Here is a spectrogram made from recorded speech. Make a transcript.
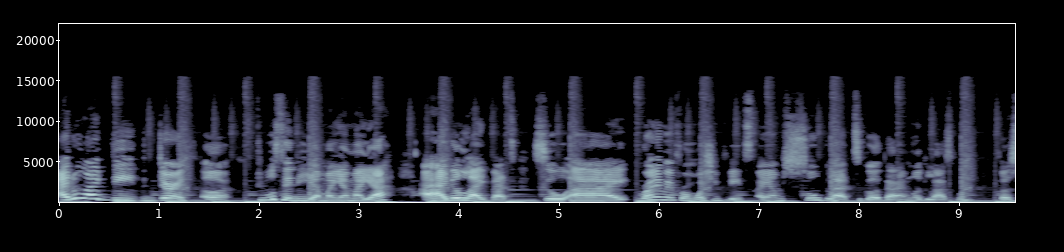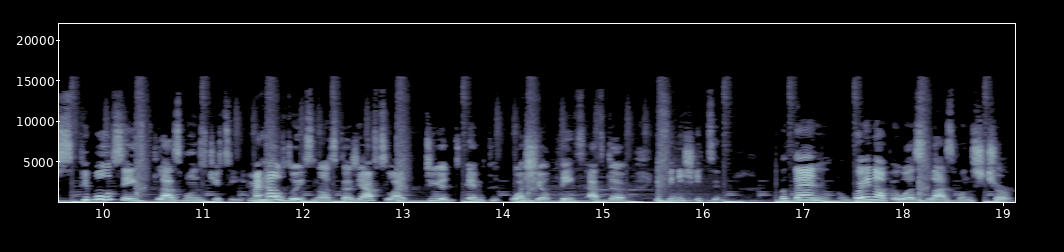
I don't like the, the dirt, uh people say the yama yama, yeah. I, I don't like that. So I run away from washing plates. I am so glad to God that I'm not the last one. Because people say it's last one's duty. In my house though it's not because you have to like do your um, wash your plates after you finish eating. But then growing up, it was last one's chore.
